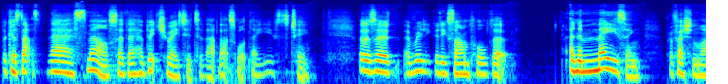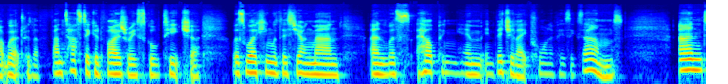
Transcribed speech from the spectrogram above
because that's their smell. So they're habituated to that. That's what they're used to. But there's a, a really good example that an amazing professional I worked with, a fantastic advisory school teacher, was working with this young man and was helping him invigilate for one of his exams. And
